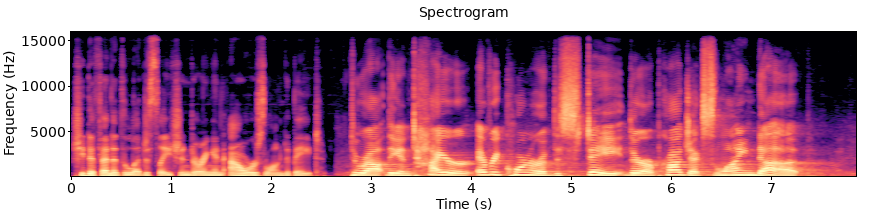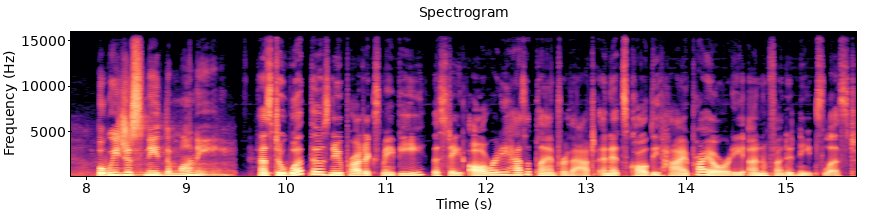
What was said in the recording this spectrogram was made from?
She defended the legislation during an hours long debate. Throughout the entire, every corner of the state, there are projects lined up but we just need the money. As to what those new projects may be, the state already has a plan for that, and it's called the High Priority Unfunded Needs List.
